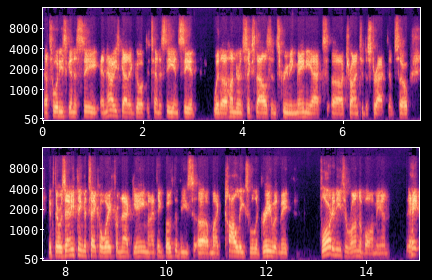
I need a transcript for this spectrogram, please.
that's what he's going to see. And now he's got to go up to Tennessee and see it with 106,000 screaming maniacs uh, trying to distract him. So, if there was anything to take away from that game, and I think both of these uh, my colleagues will agree with me, Florida needs to run the ball, man. They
